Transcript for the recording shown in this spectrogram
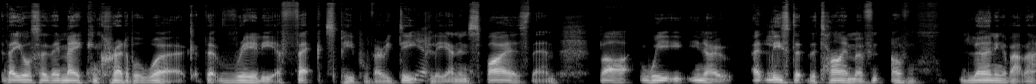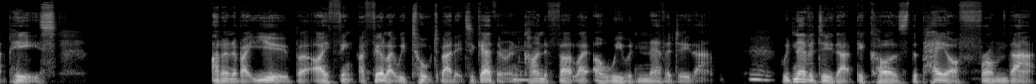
they also they make incredible work that really affects people very deeply and inspires them. But we you know at least at the time of of learning about that piece i don't know about you but i think i feel like we talked about it together and Mm. kind of felt like oh we would never do that Mm. we'd never do that because the payoff from that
